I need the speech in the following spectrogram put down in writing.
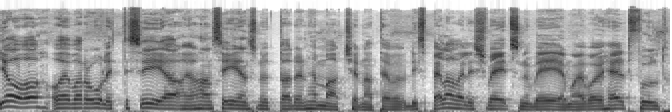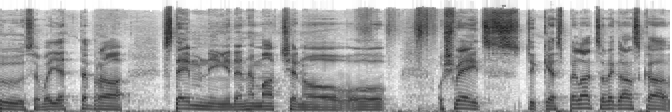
Ja, och det var roligt att se. Jag hann se en snutt av den här matchen. Att de spelar väl i Schweiz nu VM och det var ju helt fullt hus. Det var jättebra stämning i den här matchen och, och, och Schweiz tycker jag spelar ett sådär ganska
